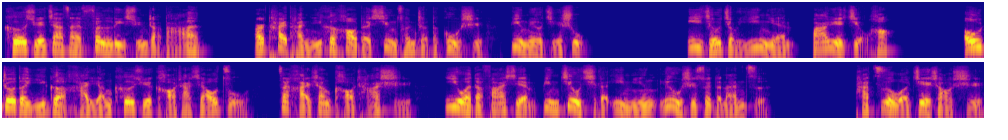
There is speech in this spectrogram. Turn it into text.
科学家在奋力寻找答案，而泰坦尼克号的幸存者的故事并没有结束。一九九一年八月九号。欧洲的一个海洋科学考察小组在海上考察时，意外的发现并救起了一名六十岁的男子。他自我介绍是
